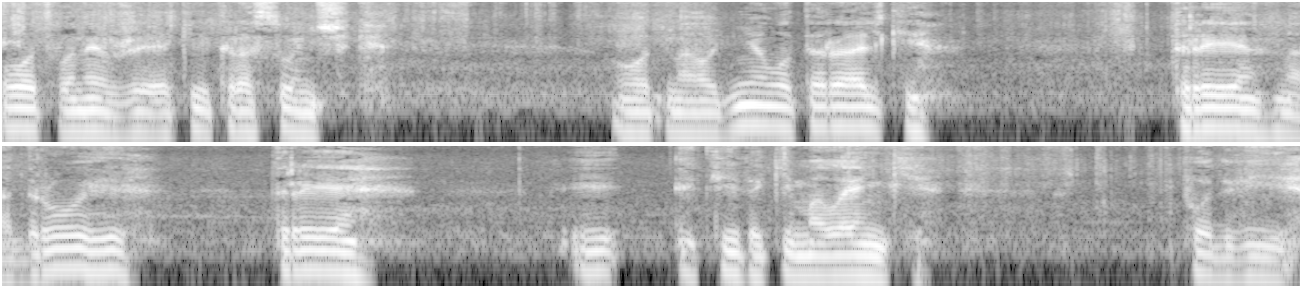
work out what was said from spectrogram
От вони вже які красунчики. От на одній латеральці, три, на другій, три. І, і ті такі маленькі по дві.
